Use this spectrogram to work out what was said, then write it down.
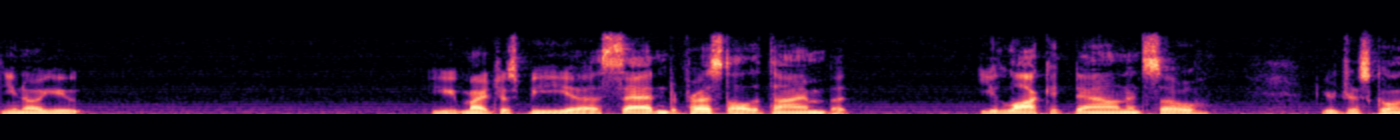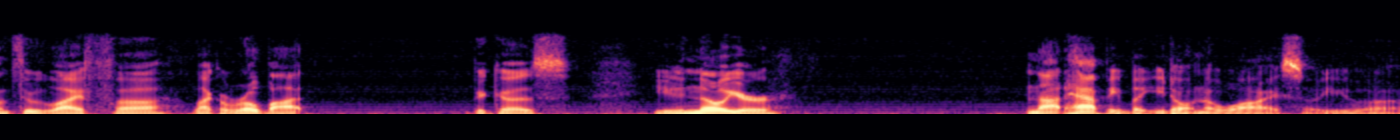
You know, you you might just be uh, sad and depressed all the time, but you lock it down, and so you're just going through life uh, like a robot because you know you're not happy, but you don't know why. So you uh,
